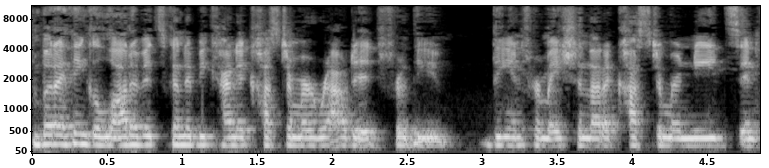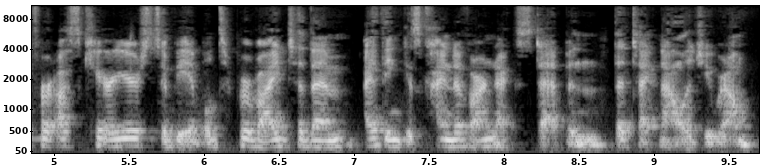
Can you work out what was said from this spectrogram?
but I think a lot of it's going to be kind of customer routed for the the information that a customer needs and for us carriers to be able to provide to them. I think is kind of our next step in the technology realm.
